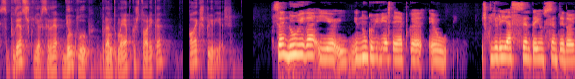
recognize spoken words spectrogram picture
Se pudesse escolher ser adepto de um clube durante uma época histórica, qual é que escolherias? Sem dúvida, e eu, eu nunca vivi esta época, eu escolheria a 61-62,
